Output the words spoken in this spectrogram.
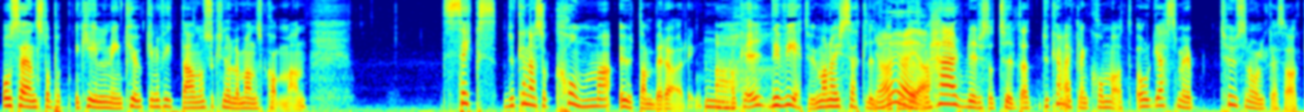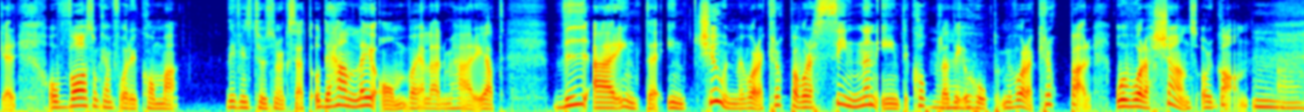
och sen stoppar killen in kuken i fittan och så knullar man och så kommer man. Sex, du kan alltså komma utan beröring. Mm. Ah. Okej? Det vet vi, man har ju sett lite Ja, ja, ja. men här blir det så tydligt att du kan verkligen komma, att orgasmer är tusen olika saker. Och vad som kan få dig att komma, det finns tusen olika sätt. Och det handlar ju om, vad jag lärde mig här, är att vi är inte in tune med våra kroppar, våra sinnen är inte kopplade Nej. ihop med våra kroppar och våra könsorgan. Mm. Ja.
